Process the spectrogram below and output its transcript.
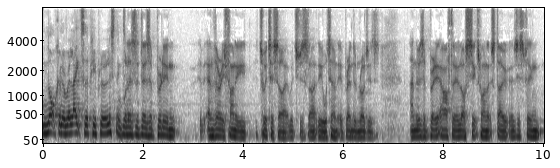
not going to relate to the people who are listening to Well, him. there's a, there's a brilliant and very funny Twitter site, which is like the alternative Brendan Rodgers. And there was a brilliant, after they lost 6 1 at Stoke, there was this thing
